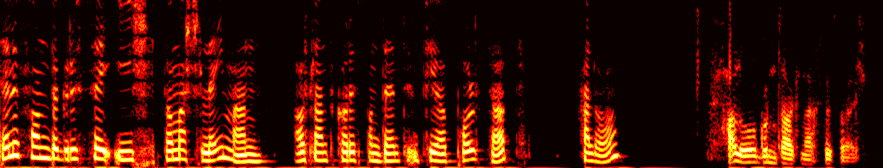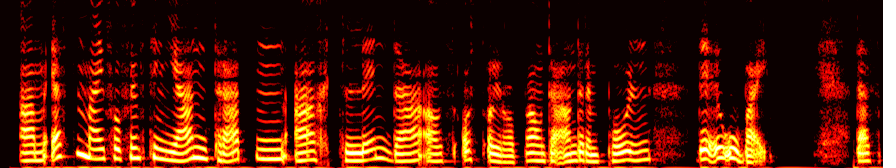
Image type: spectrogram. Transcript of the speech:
Telefon begrüße ich Thomas Schleimann, Auslandskorrespondent für Polsat. Hallo. Hallo, guten Tag nach Österreich. Am 1. Mai vor 15 Jahren traten acht Länder aus Osteuropa, unter anderem Polen, der EU bei. Das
